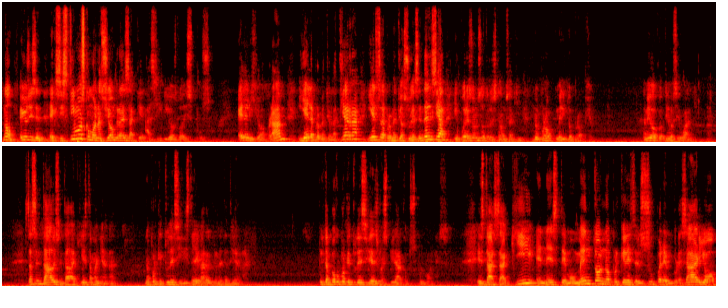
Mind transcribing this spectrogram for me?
No, ellos dicen, existimos como nación gracias a que así Dios lo dispuso. Él eligió a Abraham y él le prometió la tierra y él se la prometió a su descendencia y por eso nosotros estamos aquí, no por mérito propio. Amigo, contigo es igual. Estás sentado y sentada aquí esta mañana, no porque tú decidiste llegar al planeta Tierra, ni tampoco porque tú decides respirar con tus pulmones. Estás aquí en este momento no porque eres el super empresario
